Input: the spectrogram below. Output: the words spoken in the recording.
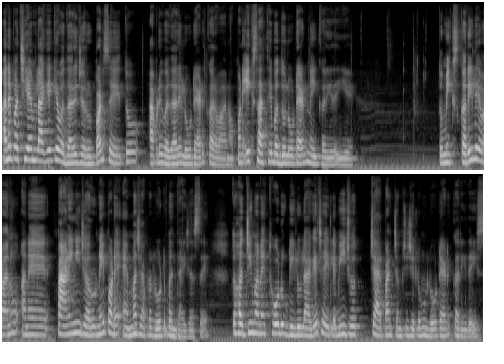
અને પછી એમ લાગે કે વધારે જરૂર પડશે, તો આપણે વધારે લોટ એડ કરવાનો. પણ એકસાથે બધો લોટ એડ નહીં કરી દઈએ. તો મિક્સ કરી લેવાનું અને પાણીની જરૂર નહીં પડે એમ જ આપણો લોટ બંધાઈ જશે. તો હજી મને થોડુંક ઢીલું લાગે છે એટલે બીજો ચાર પાંચ ચમચી જેટલો હું લોટ એડ કરી દઈશ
